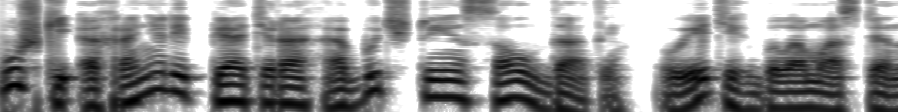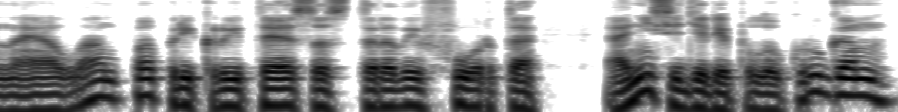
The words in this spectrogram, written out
Пушки охраняли пятеро, обычные солдаты. У этих была масляная лампа, прикрытая со стороны форта. Они сидели полукругом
